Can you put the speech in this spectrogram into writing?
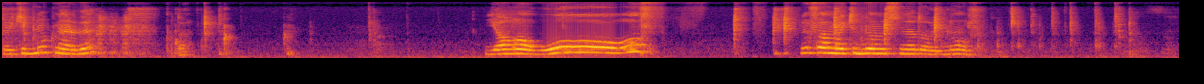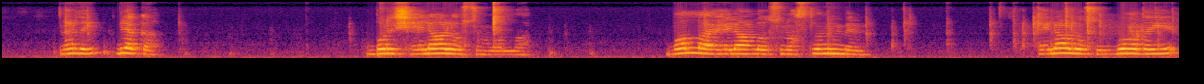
Peki blok nerede? Burada. Ya of. Lütfen Lucky bloğun üstüne doğru ne olur. Neredeyim? Bir dakika. Barış helal olsun valla. Vallahi helal olsun aslanım benim. Helal olsun bu adayı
